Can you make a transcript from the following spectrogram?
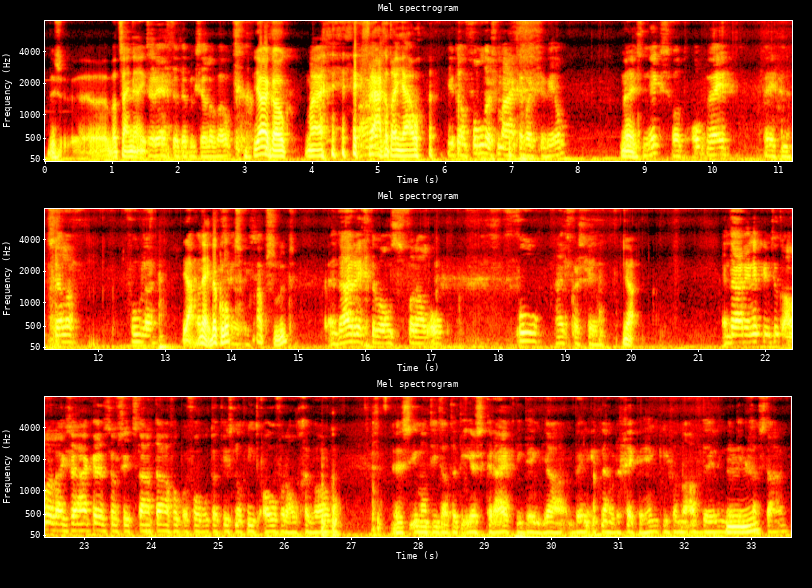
dus eh, wat zijn de... terecht, dat heb ik zelf ook. Ja, ik ook. Maar ik vraag het aan jou. Je kan folders maken wat je wil. Er Nee. is niks wat opweegt tegen het zelf voelen. Ja, nee, dat klopt. Absoluut. En daar richten we ons vooral op. Voel het verschil. Ja. En daarin heb je natuurlijk allerlei zaken. Zo zit staattafel bijvoorbeeld, dat is nog niet overal gewoon. Dus iemand die dat het eerst krijgt, die denkt, ja, ben ik nou de gekke Henkie van de afdeling dat Mhm. ik ga staan?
